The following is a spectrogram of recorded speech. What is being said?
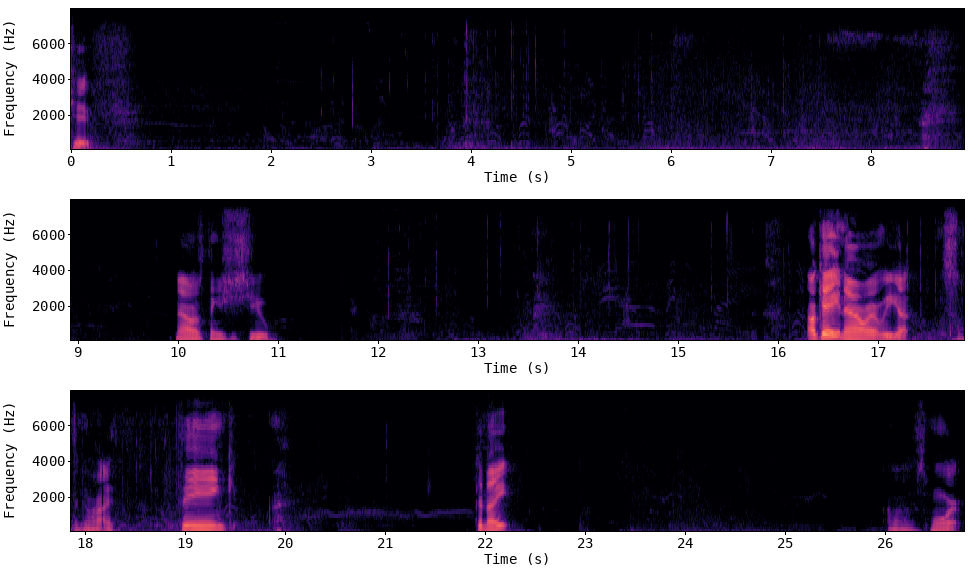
Okay. No, I think it's just you. Okay, now we got something on. I think... Good night. Oh, there's more.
